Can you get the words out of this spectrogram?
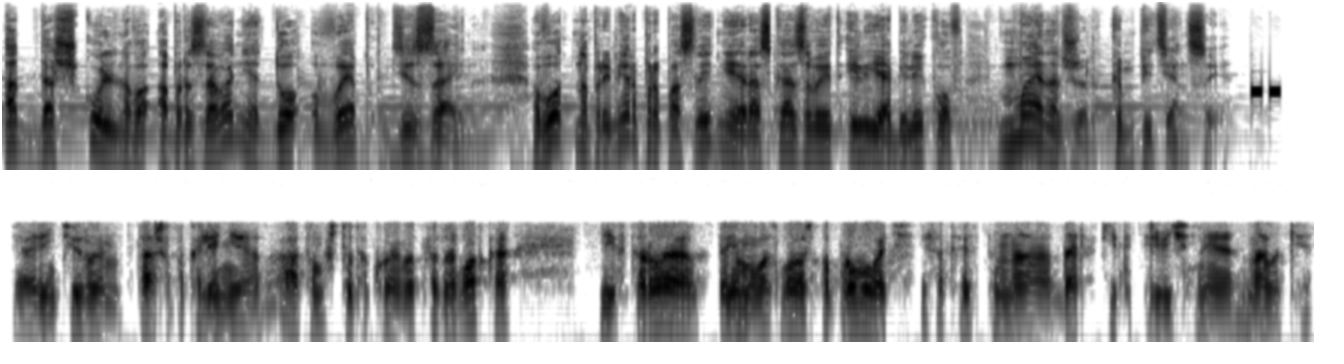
от дошкольного образования до веб-дизайна. Вот, например, про последнее рассказывает Илья Беляков, менеджер компетенции. Ориентируем наше поколение о том, что такое веб-разработка, и второе, даем ему возможность попробовать и, соответственно, дать какие-то первичные навыки,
